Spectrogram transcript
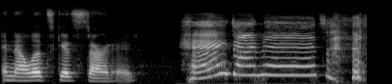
and now let's get started. Hey, Diamonds!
